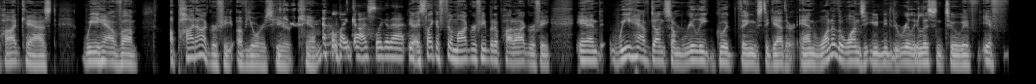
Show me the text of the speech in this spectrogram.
podcast. We have um, a podography of yours here, Kim. oh my gosh, look at that. Yeah, it's like a filmography, but a podography. And we have done some really good things together. And one of the ones that you need to really listen to if if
